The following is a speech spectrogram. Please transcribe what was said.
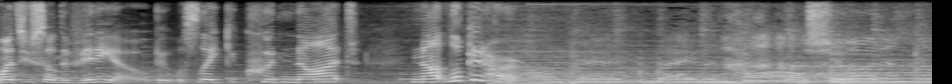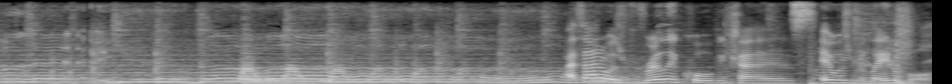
Once you saw the video, it was like you could not not look at her. I shouldn't have let you go. I thought it was really cool because it was relatable.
